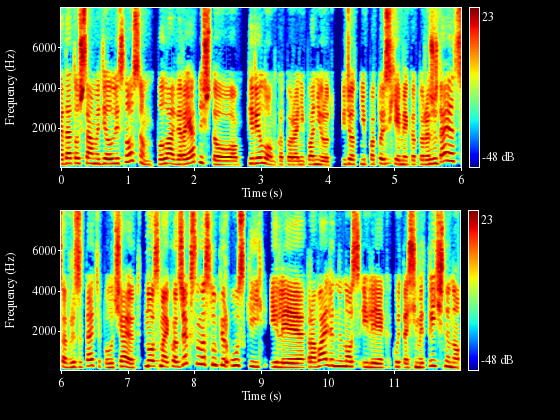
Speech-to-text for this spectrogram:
Когда то же самое делали с носом, была вероятность, что перелом, который они планируют, идет не по той схеме, которая ожидается, в результате получают нос Майкла Джексона супер узкий, или проваленный нос, или какой-то асимметричный нос,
